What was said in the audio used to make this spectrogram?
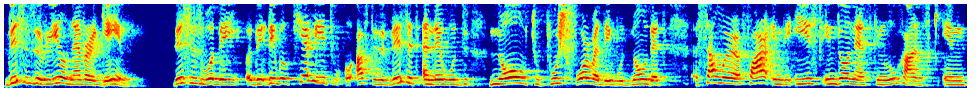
This is a real never again. This is what they, they, they will carry it after the visit and they would know to push forward. They would know that somewhere far in the east, in Donetsk, in Luhansk, in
